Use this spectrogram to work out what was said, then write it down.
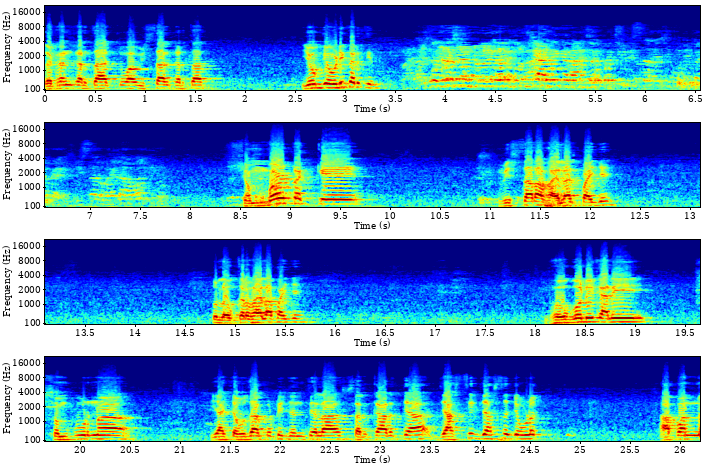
गठन करतात किंवा विस्तार करतात योग्य एवढी करतील. शंभर टक्के विस्तारा व्हायलाच पाहिजे. तो लवकर व्हायला पाहिजे. भौगोलिक आणि संपूर्ण या चौदा कोटी जनतेला सरकारच्या जास्तीत जास्त जेवढं आपण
